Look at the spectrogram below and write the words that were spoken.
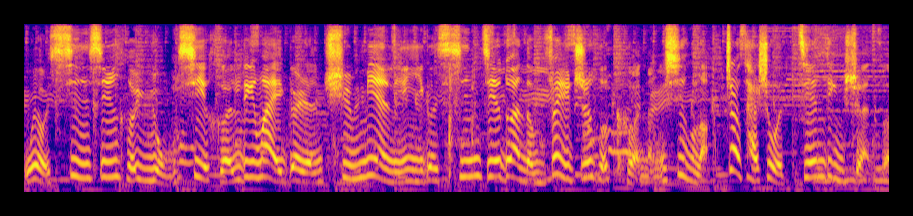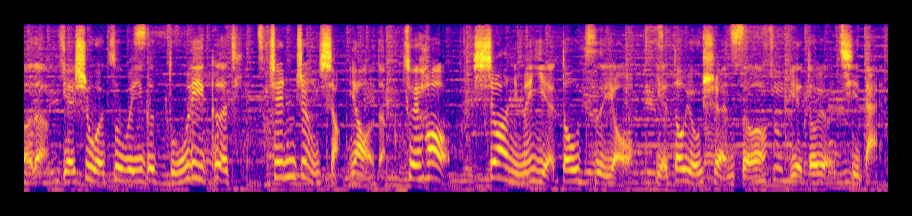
我有信心和勇气和另外一个人去面临一个新阶段的未知和可能性了，这才是我坚定选择的，也是我作为一个独立个体真正想要的。最后，希望你们也都自由，也都有选择，也都有期。待。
